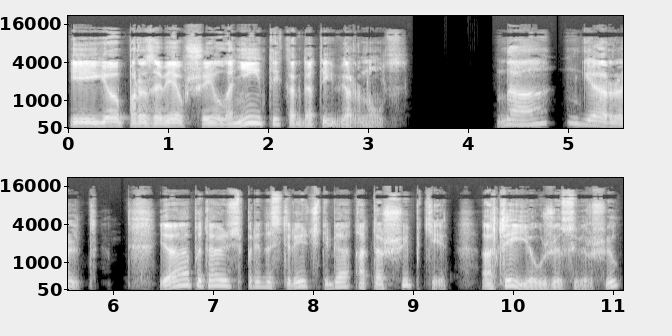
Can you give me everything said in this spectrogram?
и ее порозовевшие ланиты, когда ты вернулся. Да, Геральт, я пытаюсь предостеречь тебя от ошибки, а ты ее уже совершил.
